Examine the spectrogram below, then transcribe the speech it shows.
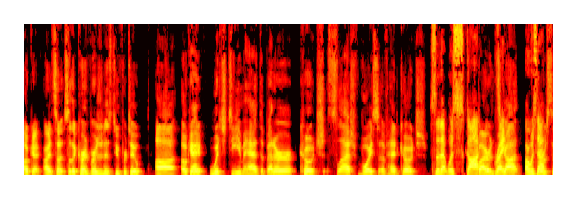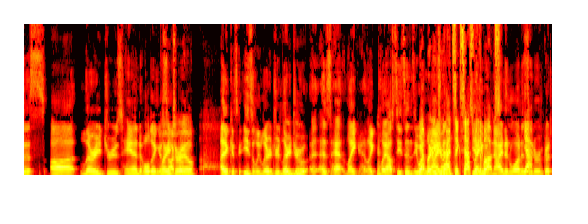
okay, all right. So so the current version is two for two. Uh, okay. Which team had the better coach slash voice of head coach? So that was Scott, Byron right? Scott, or was that versus uh, Larry Drew's hand holding a Larry sock Drew. Puppet. I think it's easily Larry Drew. Larry Drew has had like like playoff seasons. He yeah, went Larry nine Drew and, had success yeah, with he the went Bucks. nine and one as yeah. interim coach.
